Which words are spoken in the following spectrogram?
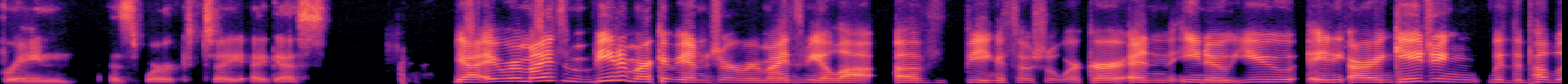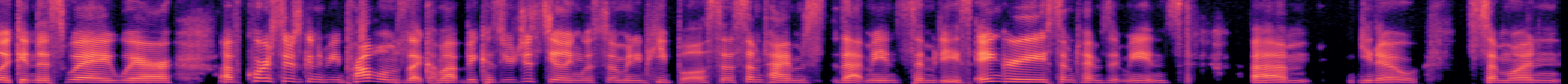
brain has worked, I, I guess. Yeah, it reminds me being a market manager reminds me a lot of being a social worker. And you know, Mm. you are engaging with the public in this way where of course there's going to be problems that come up because you're just dealing with so many people. So sometimes that means somebody's angry, sometimes it means um, you know, someone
